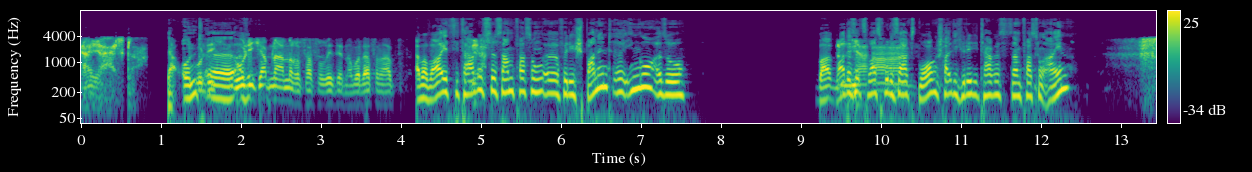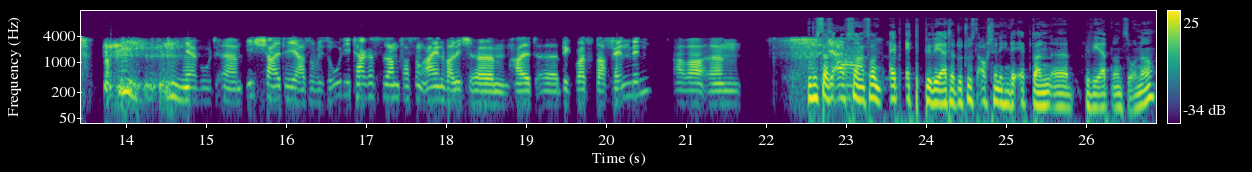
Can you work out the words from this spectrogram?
Ja, ja, ist klar. Ja, und Gut, ich, äh, gut, also, ich habe eine andere Favoritin, aber davon ab. aber war jetzt die Tageszusammenfassung äh, für dich spannend, äh, Ingo? Also war, war das jetzt Ja. was, wo du sagst, morgen schalte ich wieder die Tageszusammenfassung ein? Ja gut, ähm, ich schalte ja sowieso die Tageszusammenfassung ein, weil ich ähm, halt äh, Big Brother Fan bin. Aber ähm, Du bist also Ja. auch so ein, so ein App-Bewerter. Du tust auch ständig in der App dann äh, bewerten und so, ne?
